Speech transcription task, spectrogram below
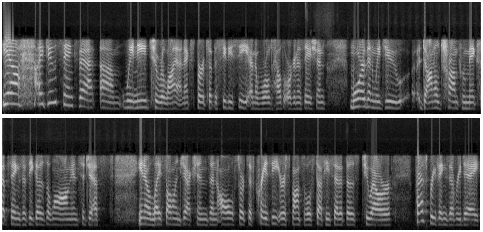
Yeah, I do think that um, we need to rely on experts at the CDC and the World Health Organization more than we do Donald Trump, who makes up things as he goes along and suggests you know, Lysol injections and all sorts of crazy, irresponsible stuff he said at those two hour press briefings every day.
